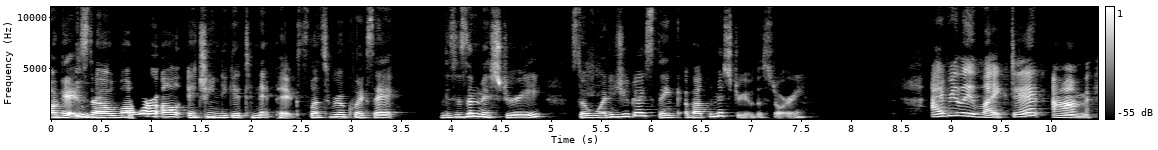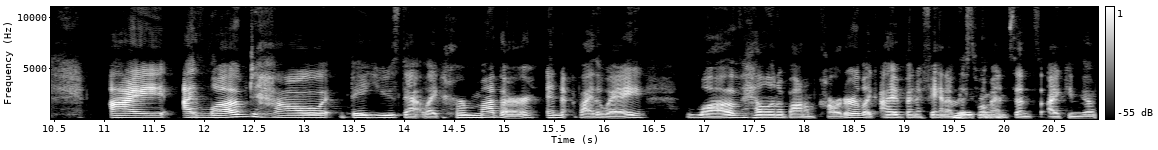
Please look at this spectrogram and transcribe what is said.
Okay, so while we're all itching to get to nitpicks, let's real quick say this is a mystery. So, what did you guys think about the mystery of the story? I really liked it. Um, I I loved how they used that, like her mother. And by the way, love Helena Bonham Carter. Like I have been a fan of this woman since I can Yeah.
